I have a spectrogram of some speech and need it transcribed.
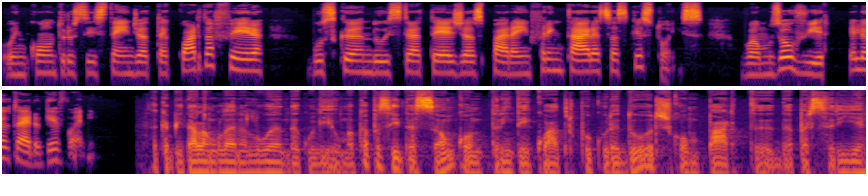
O encontro se estende até quarta-feira, buscando estratégias para enfrentar essas questões. Vamos ouvir Eleutério Guevani. A capital angolana Luanda acolheu uma capacitação com 34 procuradores como parte da parceria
